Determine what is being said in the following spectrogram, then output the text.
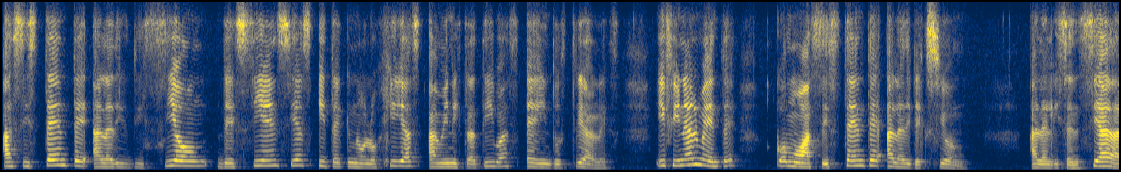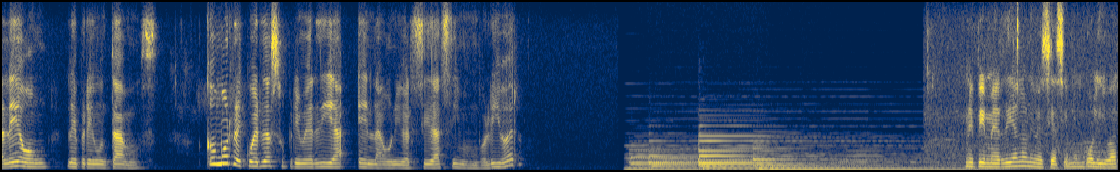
Asistente a la División de Ciencias y Tecnologías Administrativas e Industriales. Y finalmente, como asistente a la dirección. A la licenciada León le preguntamos, ¿cómo recuerda su primer día en la Universidad Simón Bolívar? Mi primer día en la Universidad Simón Bolívar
